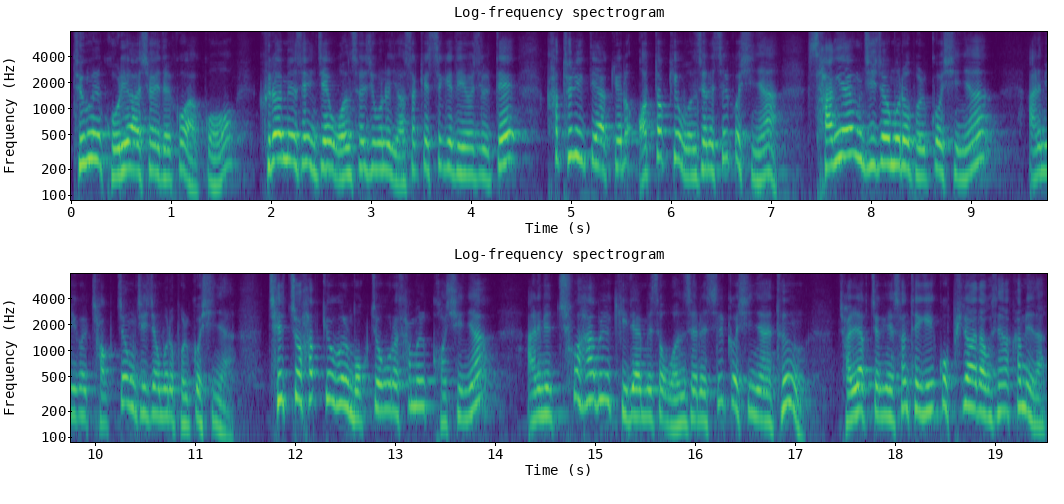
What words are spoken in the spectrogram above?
등을 고려하셔야 될 것 같고 그러면서 이제 원서 지원을 여섯 개 쓰게 되어질 때 카톨릭 대학교를 어떻게 원서를 쓸 것이냐 상향 지점으로 볼 것이냐 아니면 이걸 적정 지점으로 볼 것이냐 최초 합격을 목적으로 삼을 것이냐 아니면 추합을 기대하면서 원서를 쓸 것이냐 등 전략적인 선택이 꼭 필요하다고 생각합니다.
